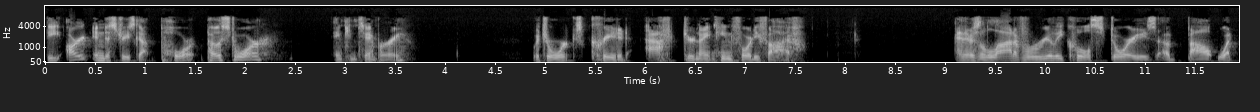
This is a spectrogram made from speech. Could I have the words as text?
The art industry's got post-war and contemporary, which are works created after 1945. And there's a lot of really cool stories about what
